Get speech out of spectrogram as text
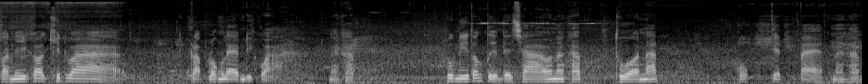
ตอนนี้ก็คิดว่ากลับโรงแรมดีกว่านะครับ พรุ่งนี้ต้องตื่นแต่เช้านะครับ ทัวร์นัด 6 7 8 นะครับ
